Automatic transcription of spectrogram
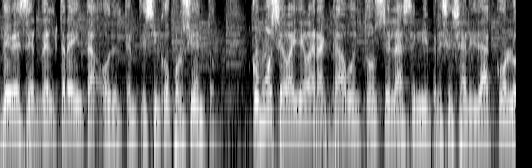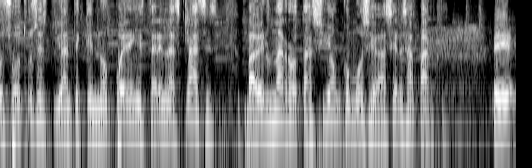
debe ser del 30 o del 35%. ¿Cómo se va a llevar a cabo entonces la semipresencialidad con los otros estudiantes que no pueden estar en las clases? ¿Va a haber una rotación? ¿Cómo se va a hacer esa parte? Eh,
